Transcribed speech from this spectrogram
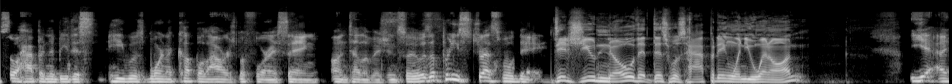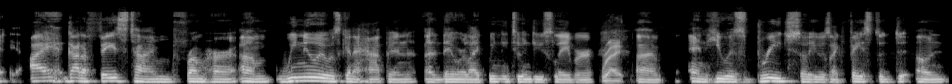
so happened to be this he was born a couple hours before i sang on television so it was a pretty stressful day Did you know that this was happening when you went on? Yeah i, I got a facetime from her. Um, we knew it was going to happen. Uh, they were like we need to induce labor. Right. um, and he was breached so he was like faced to, on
